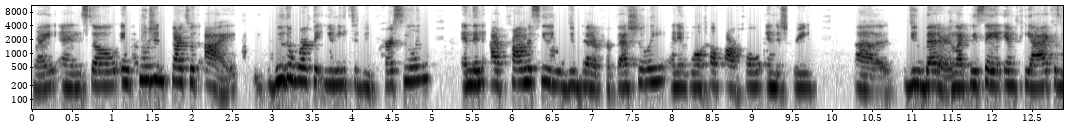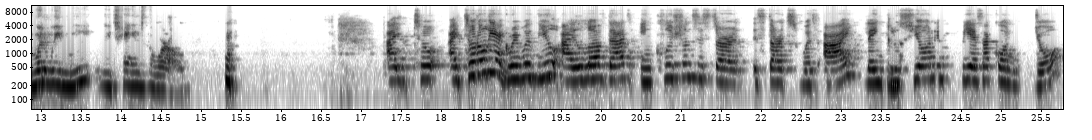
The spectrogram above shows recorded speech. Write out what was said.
right? And so inclusion starts with I. Do the work that you need to do personally, and then I promise you, you'll do better professionally, and it will help our whole industry uh, do better. And like we say at MPI, because when we meet, we change the world. I to- I totally agree with you. I love that inclusion start starts with I. La inclusión empieza con yo.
